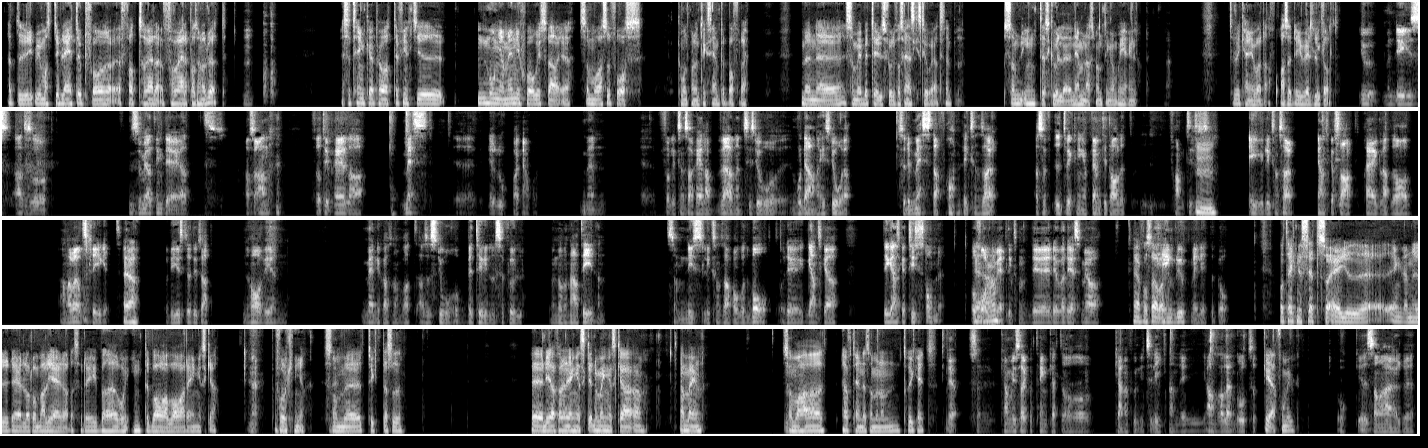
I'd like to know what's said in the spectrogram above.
att du, vi måste typ leta upp för, för att ta reda, för reda på att hon har dött. Mm. Så tänker jag på att det finns ju många människor i Sverige som alltså för oss, kommer inte på något exempel bara för det, men eh, som är betydelsefull för svensk historia till exempel. Som det inte skulle nämnas någonting om i England. Nej. Så det kan ju vara därför. Alltså det är ju väldigt lokalt. Jo, men det är ju alltså... Som jag tänkte är att, alltså an, för typ hela, mest eh, Europa kanske. Men eh, för liksom så här hela världens historia, moderna historia. Så det mesta från liksom så här, alltså utvecklingen 50-talet fram till Mm. är ju liksom så här ganska starkt präglat av andra världskriget. Ja. Och det är just det typ så att nu har vi en människa som har varit alltså, stor och betydelsefull under den här tiden. Som nyss liksom så här, har gått bort. Och det är ganska, det är ganska tyst om det. Och Ja. folk vet liksom, det, det var det som jag Jag hängde upp mig lite på. Och tekniskt sett så är ju eh, England en del av de allierade, så det behöver inte bara vara den engelska Nej. befolkningen som eh, tyckte, alltså, eh, det är i alla fall den engelska, de engelska armén som Mm. har haft henne som en trygghet. Ja. Sen kan vi säkert tänka att det kan ha funnits liknande i andra länder också. Ja, förmodligen. Och sådana här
